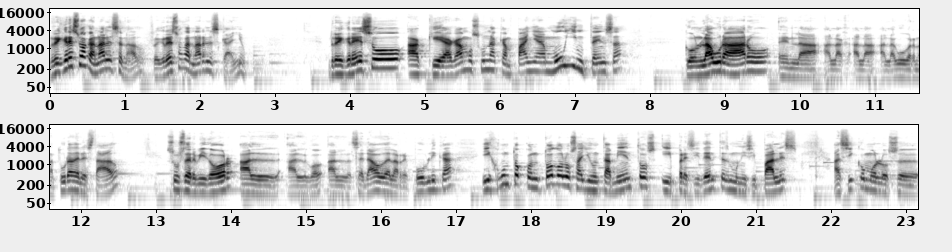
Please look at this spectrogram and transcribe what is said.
Regreso a ganar el Senado, regreso a ganar el escaño. Regreso a que hagamos una campaña muy intensa con Laura Aro en la, a, la, gubernatura del Estado, su servidor al, al, Senado de la República y junto con todos los ayuntamientos y presidentes municipales, así como los, eh,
